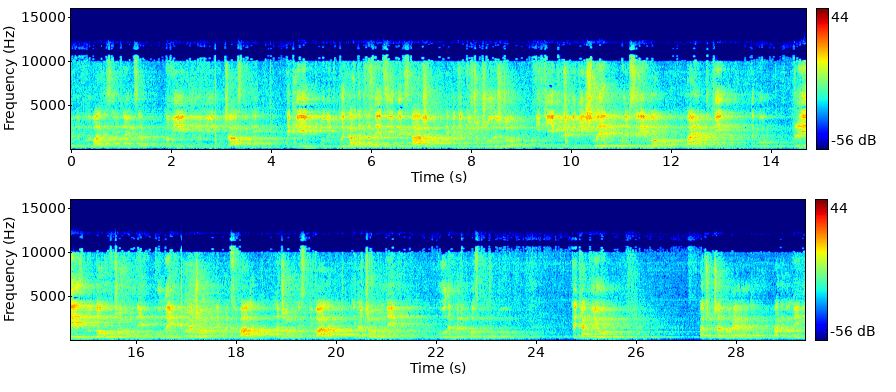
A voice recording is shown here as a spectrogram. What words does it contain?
будуть вливатися, влився нові і нові учасники, які будуть плекати традиції тих старших, як ми тільки що чули, що і ті, які вже відійшли, вони все рівно мають такі, таку приязнь до того, в чому вони були, для чого вони працювали, для чого вони співали і для чого вони були перед Господом Богом. Я дякую першу чергу регенту пані Галині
